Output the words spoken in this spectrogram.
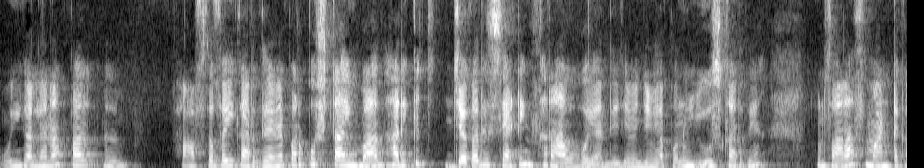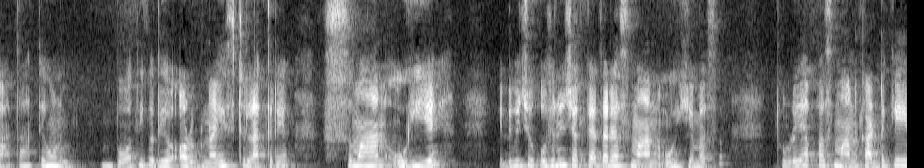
ਉਹੀ ਗੱਲ ਹੈ ਨਾ, ਆਪਾਂ ਸਾਫ਼ ਸਫ਼ਾਈ ਕਰਦੇ ਰਹਿੰਦੇ ਪਰ ਕੁਝ ਟਾਈਮ ਬਾਅਦ ਹਰ ਇੱਕ ਜਗ੍ਹਾ ਦੀ ਸੈਟਿੰਗ ਖਰਾਬ ਹੋ ਜਾਂਦੀ ਹੈ, ਜਿਵੇਂ ਜਿਵੇਂ ਆਪਾਂ ਉਹਨੂੰ ਯੂਜ਼ ਕਰਦੇ ਹਾਂ, ਹੁਣ ਸਾਰਾ ਸਮਾਨ ਟਿਕਾਤਾ ਤੇ ਹੁਣ ਬਹੁਤ ਹੀ ਵਧੀਆ ਆਰਗੇਨਾਈਜ਼ਡ ਲੱਗ ਰਿਹਾ, ਸਮਾਨ ਉਹੀ ਹੈ, ਇਹਦੇ ਵਿੱਚੋਂ ਕੁਝ ਨਹੀਂ ਚੱਕਿਆ ਤੇਰਾ ਸਮਾਨ ਉਹੀ ਹੈ ਬਸ। ਥੋੜ੍ਹੇ ਜਿਹਾ ਆਪਾਂ ਸਮਾਨ ਕੱਢ ਕੇ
